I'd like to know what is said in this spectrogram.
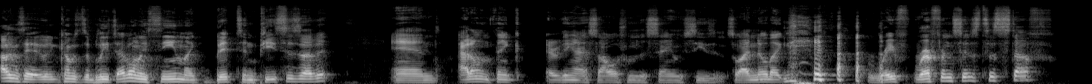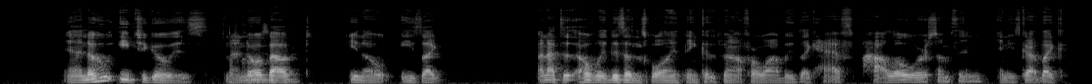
I was gonna say when it comes to Bleach, I've only seen like bits and pieces of it, and I don't think everything I saw was from the same season. So I know like ref- references to stuff, and I know who Ichigo is, and of I know about you know he's like not to hopefully this doesn't spoil anything because it's been out for a while, but he's like half hollow or something, and he's got like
